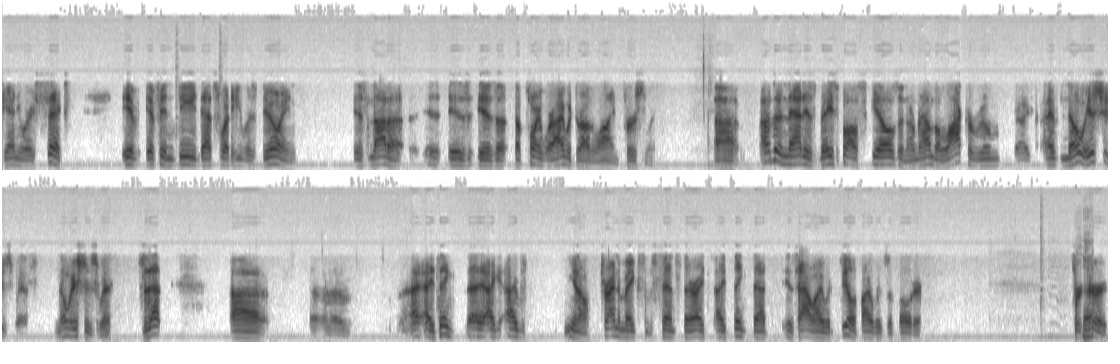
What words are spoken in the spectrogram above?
January 6th, if if indeed that's what he was doing, is not a is is a, a point where I would draw the line personally. Uh, other than that, his baseball skills and around the locker room, I, I have no issues with. No issues with. So that uh, uh, I, I think I, I, I've, you know, trying to make some sense there. I, I think that is how I would feel if I was a voter for So- Curt.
